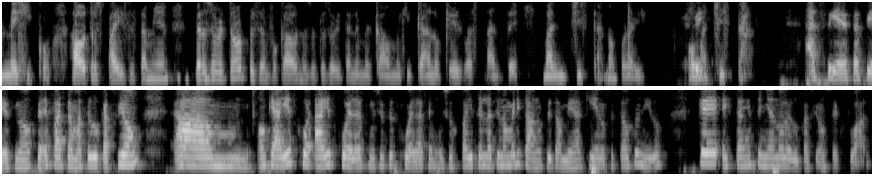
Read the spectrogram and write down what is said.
México, a otros países también, pero sobre todo pues enfocados nosotros ahorita en el mercado mexicano que es bastante manchista, ¿no? Por ahí, o machista. Así es, así es, no hace falta más educación, aunque hay, hay escuelas, muchas escuelas en muchos países latinoamericanos y también aquí en los Estados Unidos que están enseñando la educación sexual.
